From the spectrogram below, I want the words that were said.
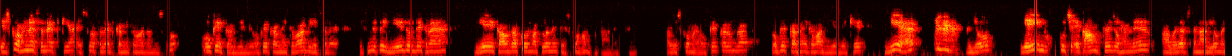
इसको हमने सेलेक्ट किया, इसको सेलेक्ट करने के बाद हम इसको ओके कर देंगे। ओके करने के बाद ये चले। इसमें से ये जो देख रहे हैं, ये अकाउंट का कोई मतलब नहीं तो इसको हम हटा देते हैं। अब इसको मैं ओके करूँगा। ओके करने के बाद ये देखिए, ये है जो यही कुछ अकाउंट थे जो हमने बजट सिनारियो में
